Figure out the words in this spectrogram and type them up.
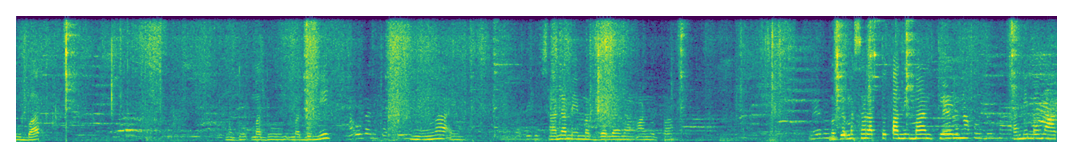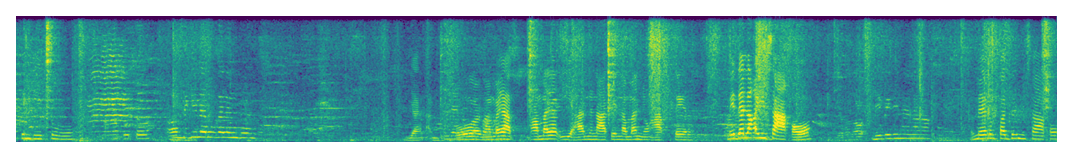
gubat. Madu, madu, madumi. Naulan kasi. Oo nga, eh. Sana may magdala ng ano pa. Mag, masarap to taniman, Kel. meron ako mga, Taniman natin dito, mga buto. Oh, sige, laro ka lang doon. Yan ang before. Mamaya, mamaya i-ano natin naman yung after. May dala kayong sako? Bibili na lang ako. Meron pa dun yung sako.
